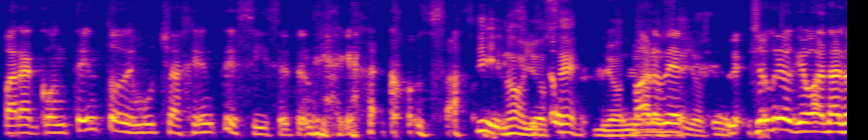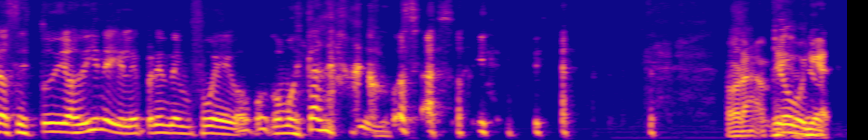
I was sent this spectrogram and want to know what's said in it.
para contento de mucha gente sí se tendría que dar con sables. Sí, no, yo sé. Yo, yo, creo que van a los estudios DINE y le prenden fuego, porque como están las cosas hoy en día. Ahora, fíjate,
